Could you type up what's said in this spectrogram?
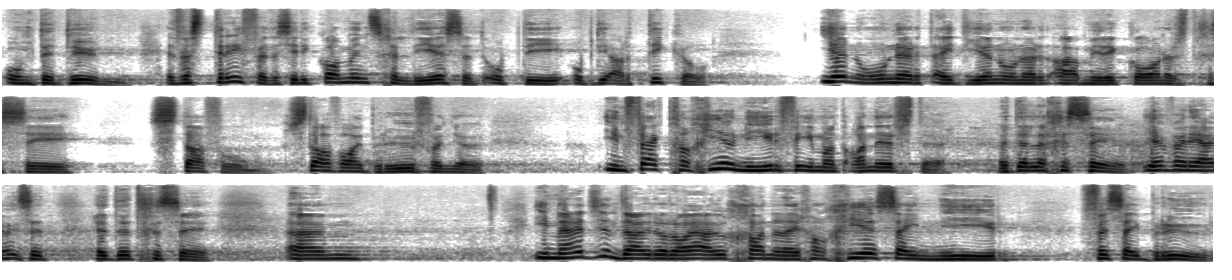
om te doen. Dit was treffend as jy die comments gelees het op die op die artikel 100 uit 100 Amerikaners het gesê staf hom. Staf daai broer van jou. In feite gaan gee jou nier vir iemand anderste, het hulle gesê. Een van die ouens het het dit gesê. Um imagine daai dat daai ou gaan en hy gaan gee sy nier vir sy broer.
